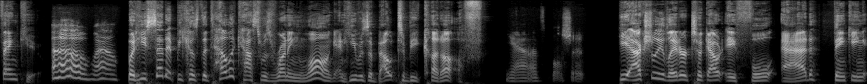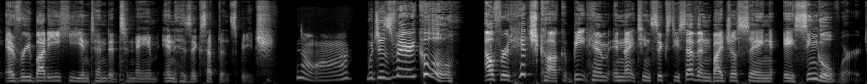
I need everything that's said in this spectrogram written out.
thank you. Oh, wow. But he said it because the telecast was running long and he was about to be cut off. Yeah, that's bullshit. He actually later took out a full ad thanking everybody he intended to name in his acceptance speech, Aw. which is very cool. Alfred Hitchcock beat him in 1967 by just saying a single word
